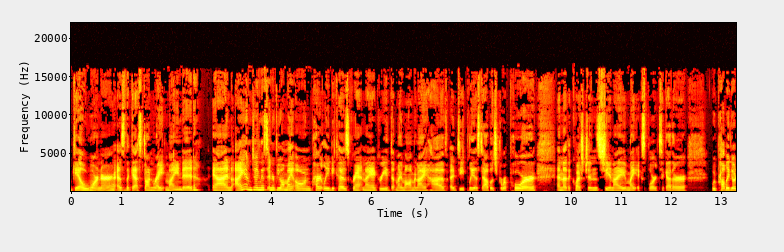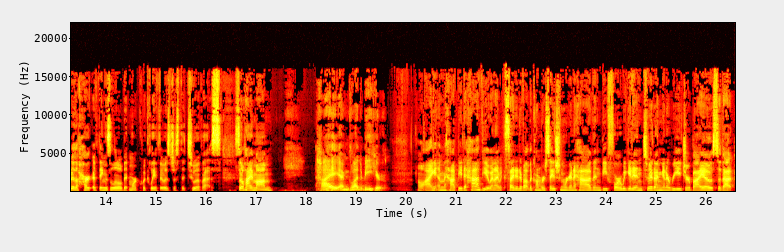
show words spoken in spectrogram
Gail Warner, as the guest on Write-minded. And I am doing this interview on my own, partly because Grant and I agreed that my mom and I have a deeply established rapport and that the questions she and I might explore together would probably go to the heart of things a little bit more quickly if it was just the two of us. So, hi, mom. Hi, I'm glad to be here. Well, I am happy to have you, and I'm excited about the conversation we're going to have. And before we get into it, I'm going to read your bio so that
